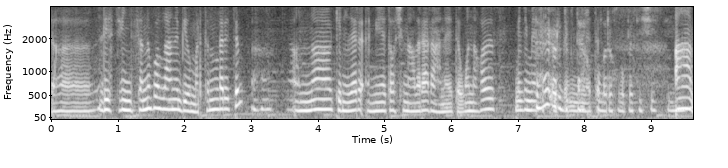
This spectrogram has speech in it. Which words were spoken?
лиственницаны болланы билмартынлар этим. Анна кенелер әме талшыналар арахана это 19 миллиметр. Да, үрдүктә булары хлопрат ишетти. А,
